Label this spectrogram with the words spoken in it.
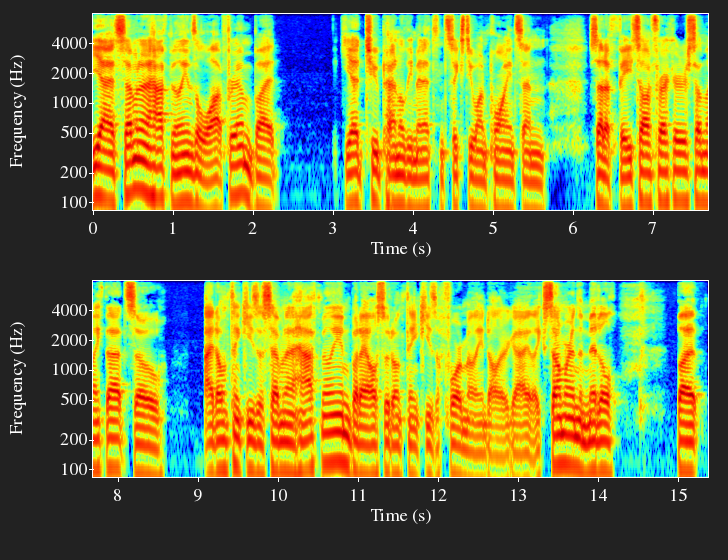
Yeah, seven and a half million is a lot for him, but he had two penalty minutes and 61 points and set a face-off record or something like that. So I don't think he's a seven and a half million, but I also don't think he's a four million dollar guy. Like somewhere in the middle. But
